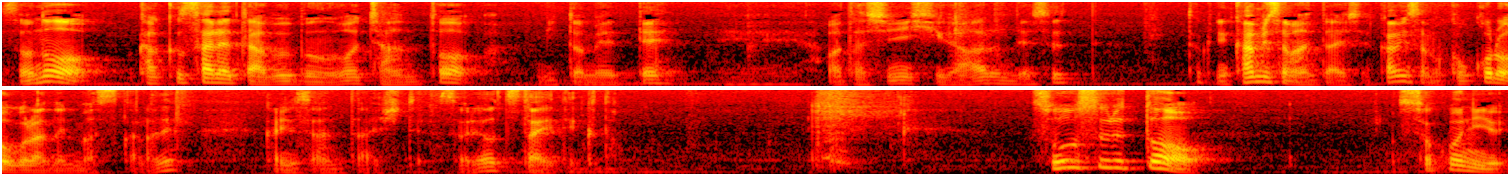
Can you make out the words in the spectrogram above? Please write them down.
その隠された部分をちゃんと認めて、私に非があるんですって。特に神様に対して神様心をご覧になりますからね。神様に対してそれを伝えていくと。そうするとそこに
